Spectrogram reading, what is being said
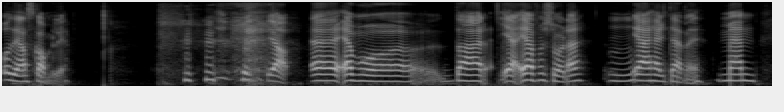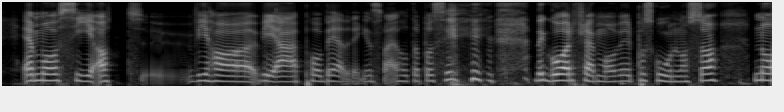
og det er skammelig. Ja. eh, jeg må Der jeg, jeg forstår det. Mm. Jeg er helt enig. Men jeg må si at vi, har, vi er på bedringens vei, holdt jeg på å si. det går fremover på skolen også. Nå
